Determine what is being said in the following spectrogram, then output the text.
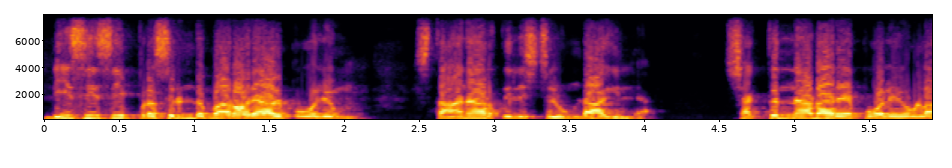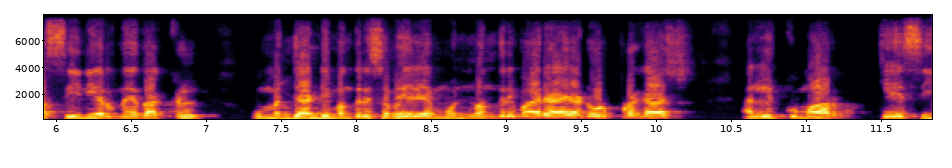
ഡി സി സി പ്രസിഡന്റുമാർ ഒരാൾ പോലും സ്ഥാനാർത്ഥി ലിസ്റ്റിൽ ഉണ്ടാകില്ല. ശക്തൻ നാടാരെ പോലെയുള്ള സീനിയർ നേതാക്കൾ ഉമ്മൻചാണ്ടി മന്ത്രിസഭയിലെ മുൻ മന്ത്രിമാരായ Adoor Prakash Anilkumar K C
